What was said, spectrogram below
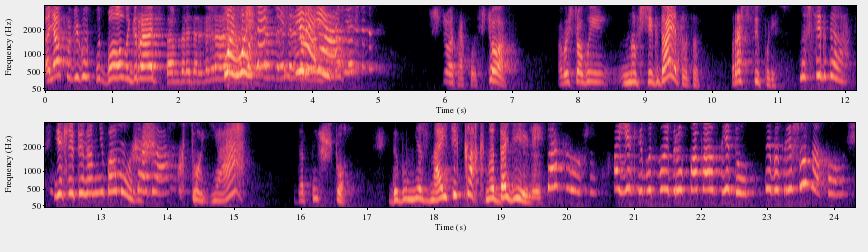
А я побегу в футбол играть. Там, ой, ой, Что такое? Что? А вы что, вы навсегда это-то рассыпались? Навсегда, если ты нам не поможешь. Да-да. Кто, я? Да ты что? Да вы мне знаете, как надоели. Послушай, а если бы твой друг попал в беду, ты бы пришел на помощь?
